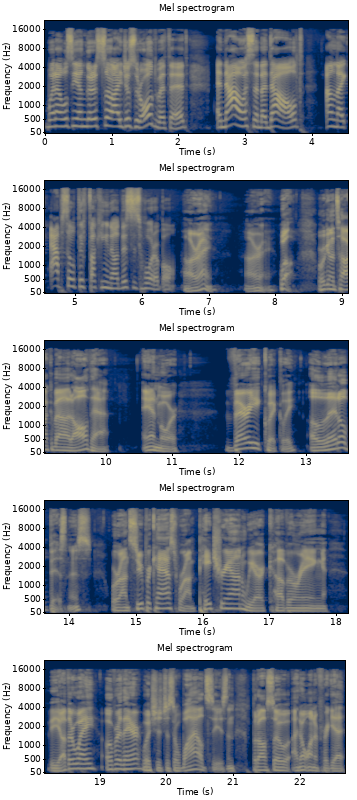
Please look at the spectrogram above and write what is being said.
when I was younger, so I just rolled with it. And now, as an adult, I'm like, absolutely fucking no, this is horrible. All right. All right. Well, we're going to talk about all that and more very quickly. A little business. We're on Supercast. We're on Patreon. We are covering the other way over there, which is just a wild season. But also, I don't want to forget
